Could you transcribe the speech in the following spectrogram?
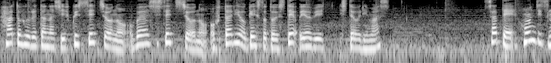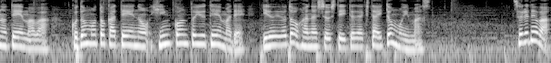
ハートフルたなし福祉施設長の小林施設長のお二人をゲストとしてお呼びしております。さて本日のテーマは子どもと家庭の貧困というテーマでいろいろとお話をしていただきたいと思います。それでは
